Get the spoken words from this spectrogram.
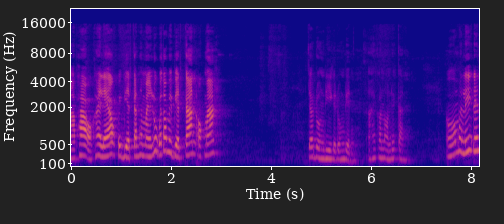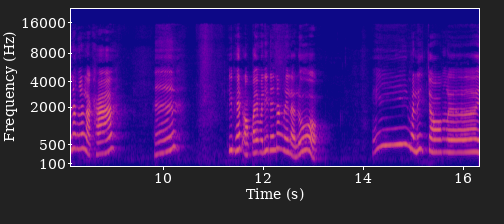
อาผ้าออกให้แล้วไปเบียดกันทำไมลูกไม่ต้องไปเบียดกันออกมา เจ้าดวงดีกับดวงเด่นเอาให้เขานอนด้วยกันโอ้มาลิได้นั่งแล้วหรอคะฮะพี่เพชรออกไปมาลิได้นั่งเลยเหรอลูกเอ๊มาลิจองเลย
